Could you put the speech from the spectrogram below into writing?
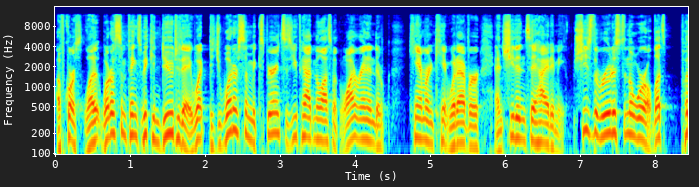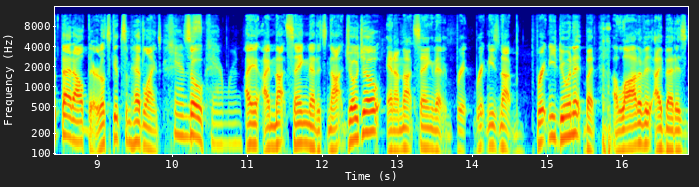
of course, let, what are some things we can do today? What did you? What are some experiences you've had in the last month? Well, I ran into Cameron, Cam, whatever, and she didn't say hi to me. She's the rudest in the world. Let's put that out there. Let's get some headlines. So Cameron. I, I'm not saying that it's not JoJo, and I'm not saying that Brit, Britney's not Brittany doing it, but a lot of it, I bet, is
